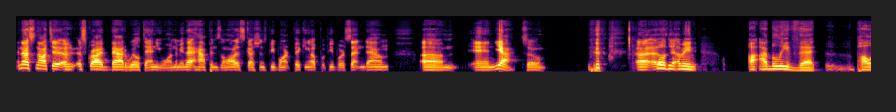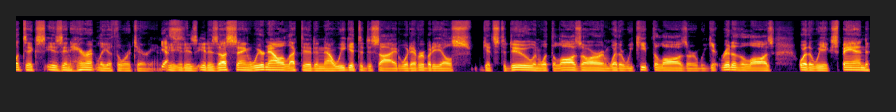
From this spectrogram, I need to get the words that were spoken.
And that's not to uh, ascribe bad will to anyone. I mean, that happens in a lot of discussions. People aren't picking up what people are setting down. Um, and yeah, so. uh, well, I mean, I believe that uh, politics is inherently authoritarian. Yes. It is it is us saying we're now elected and now we get to decide what everybody else gets to do and what the laws are and whether we keep the laws or we get rid of the laws, whether we expand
